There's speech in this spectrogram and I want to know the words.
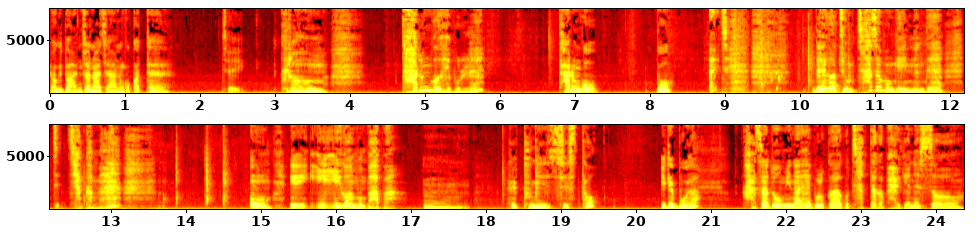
여기도 안전하지 않은 것 같아. 저, 그럼 다른 거 해볼래? 다른 거, 뭐? 아, 저, 내가 좀 찾아본 게 있는데 자, 잠깐만. 어, 이, 이, 이거 한번 봐봐. 음, Help Me Sister? 이게 뭐야? 가사 도우미나 해볼까 하고 찾다가 발견했어.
